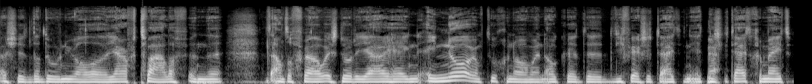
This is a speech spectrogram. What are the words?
als je, dat doen we nu al een jaar of twaalf. En eh, het aantal vrouwen is door de jaren heen enorm toegenomen. En ook eh, de diversiteit en etniciteit gemeten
